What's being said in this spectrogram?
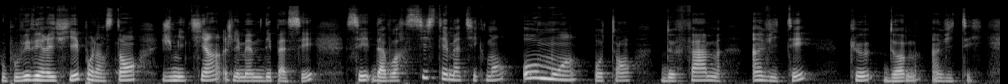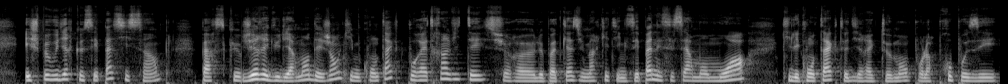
Vous pouvez vérifier. Pour l'instant, je m'y tiens. Je l'ai même dépassé. C'est d'avoir systématiquement au moins autant de femmes invitées que d'hommes invités. Et je peux vous dire que c'est pas si simple parce que j'ai régulièrement des gens qui me contactent pour être invités sur euh, le podcast du marketing. C'est pas nécessairement moi qui les contacte directement pour leur proposer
